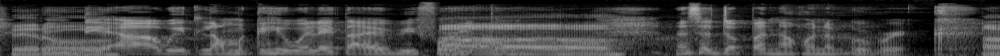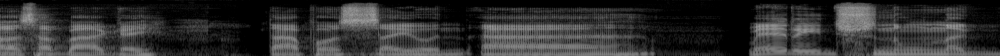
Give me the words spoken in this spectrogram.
Pero, Hindi, ah, wait lang. Magkahiwalay tayo before ito. ah, Nasa Japan ako nag-work. Ah, sa bagay. Tapos, ayun, ah, marriage, nung nag,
